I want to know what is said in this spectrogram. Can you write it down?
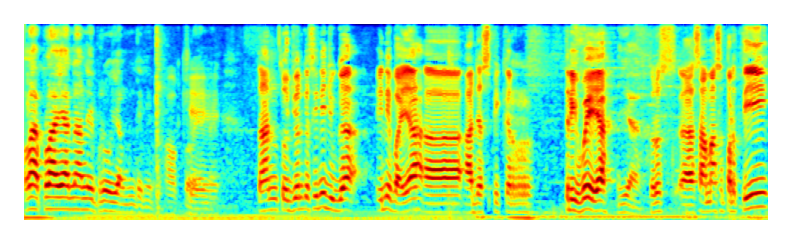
la- pelayanan nih bro yang penting itu. Oke. Dan tujuan ke sini juga ini Pak ya eh, ada speaker three way ya. Iya. Terus eh, sama seperti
